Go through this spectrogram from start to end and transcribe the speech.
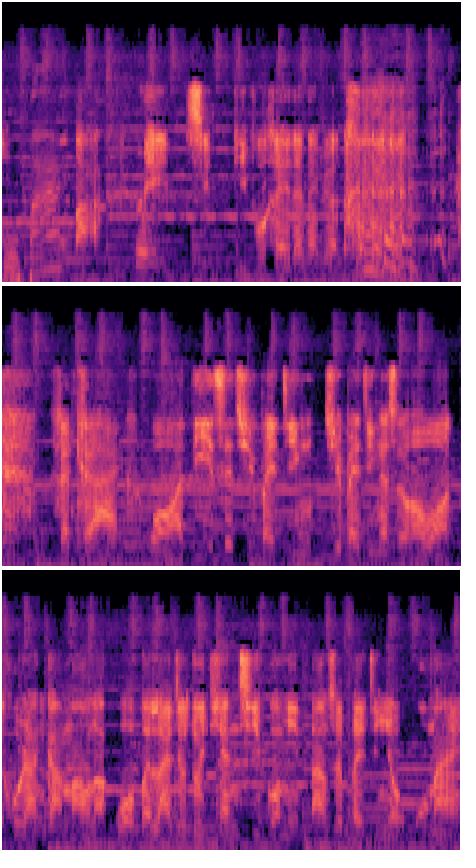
古巴？吧，对，是皮肤黑的那个，很可爱。我第一次去北京，去北京的时候，我突然感冒了。我本来就对天气过敏，当时北京有雾霾，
